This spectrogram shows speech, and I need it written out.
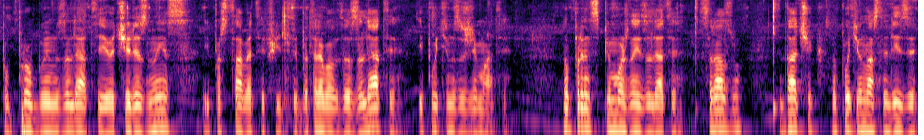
Попробуємо заляти його через низ і поставити фільтр, бо треба буде заляти і потім зажимати. Ну, в принципі, можна і заляти зразу датчик, але потім у нас не лізе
